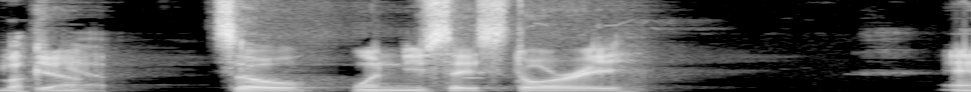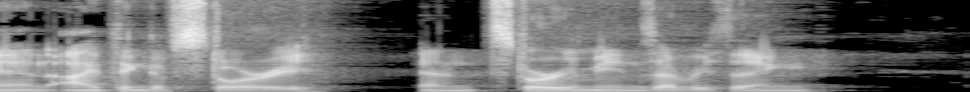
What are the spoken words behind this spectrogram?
looking Yeah. at. So when you say story, and I think of story, and story means everything,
